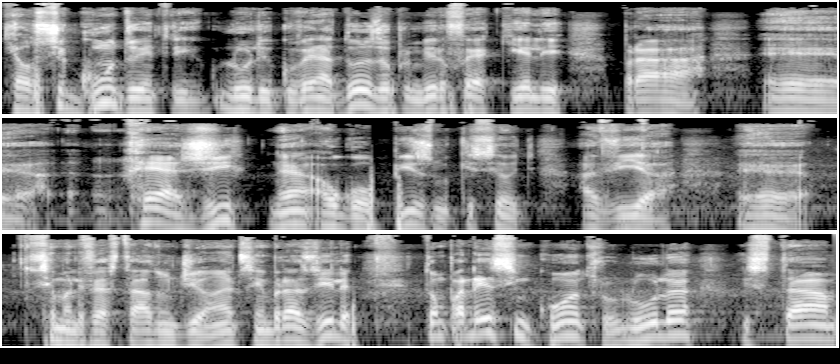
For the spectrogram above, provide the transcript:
que é o segundo entre Lula e governadores, o primeiro foi aquele para é, reagir né, ao golpismo que se havia é, se manifestado um dia antes em Brasília. Então, para esse encontro, Lula está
